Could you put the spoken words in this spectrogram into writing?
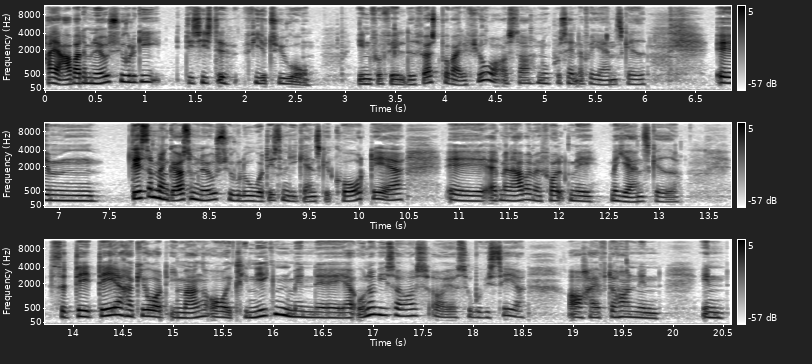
har jeg arbejdet med neuropsykologi de sidste 24 år inden for feltet. Først på Vejle Fjord, og så nu på Center for Hjerneskade. Øhm, det, som man gør som neuropsykolog, og det er sådan lige ganske kort, det er, øh, at man arbejder med folk med, med hjerneskader. Så det er det, jeg har gjort i mange år i klinikken, men øh, jeg underviser også, og jeg superviserer, og har efterhånden en, en,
